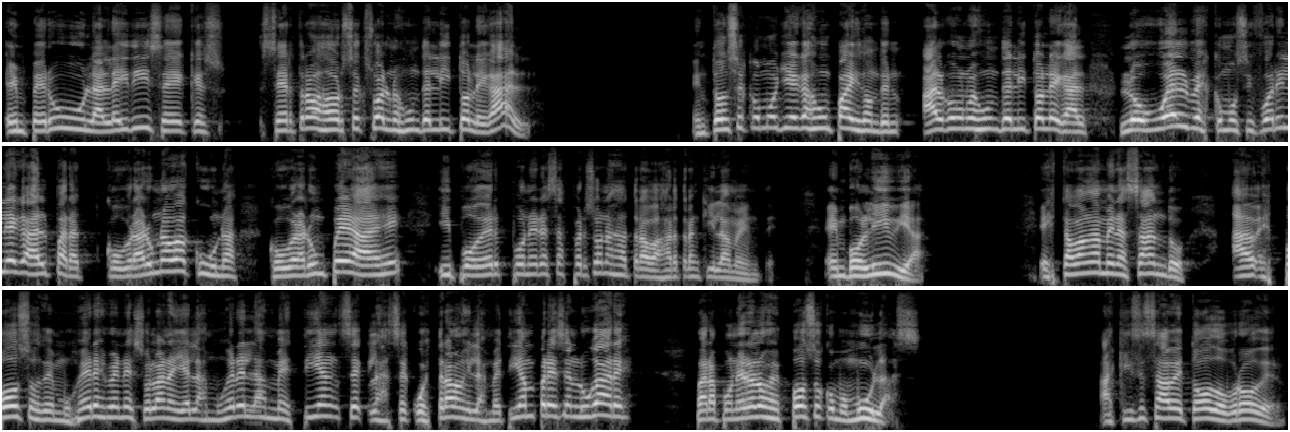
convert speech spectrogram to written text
en Perú la ley dice que ser trabajador sexual no es un delito legal. Entonces, ¿cómo llegas a un país donde algo no es un delito legal, lo vuelves como si fuera ilegal para cobrar una vacuna, cobrar un peaje y poder poner a esas personas a trabajar tranquilamente? En Bolivia, estaban amenazando a esposos de mujeres venezolanas y a las mujeres las metían, las secuestraban y las metían presas en lugares para poner a los esposos como mulas. Aquí se sabe todo, brother.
